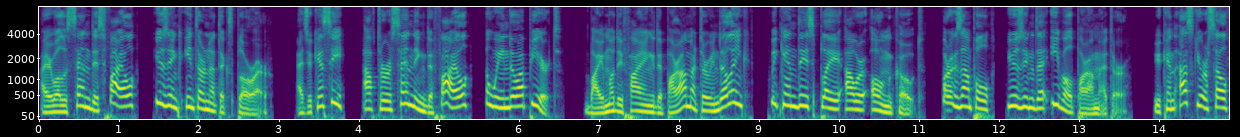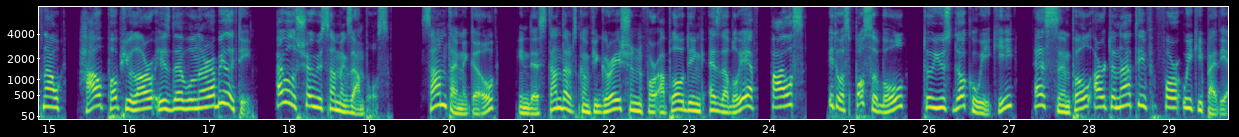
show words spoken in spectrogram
I will send this file using Internet Explorer. As you can see, after sending the file, a window appeared. By modifying the parameter in the link, we can display our own code. For example, using the eval parameter. You can ask yourself now, how popular is the vulnerability? I will show you some examples. Some time ago, in the standard configuration for uploading SWF files, it was possible to use DokuWiki, a simple alternative for Wikipedia.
